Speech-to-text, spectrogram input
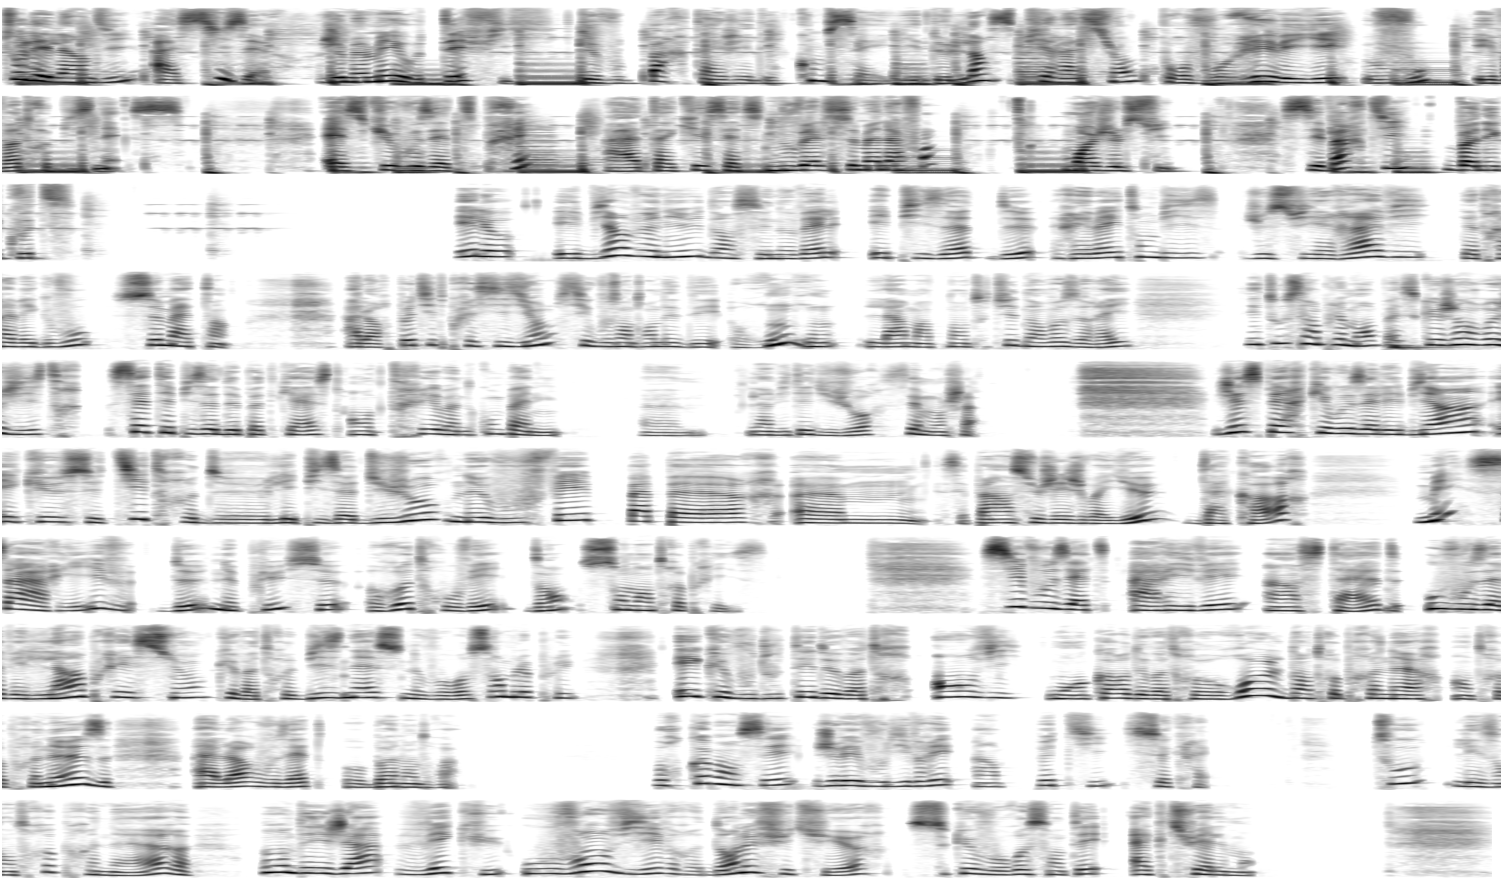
Tous les lundis à 6h, je me mets au défi de vous partager des conseils et de l'inspiration pour vous réveiller, vous et votre business. Est-ce que vous êtes prêts à attaquer cette nouvelle semaine à fond? Moi, je le suis. C'est parti, bonne écoute Hello et bienvenue dans ce nouvel épisode de Réveille ton bise. Je suis ravie d'être avec vous ce matin. Alors petite précision, si vous entendez des ronrons là maintenant tout de suite dans vos oreilles, c'est tout simplement parce que j'enregistre cet épisode de podcast en très bonne compagnie. Euh, l'invité du jour, c'est mon chat. J'espère que vous allez bien et que ce titre de l'épisode du jour ne vous fait pas peur. Euh, c'est pas un sujet joyeux, d'accord, mais ça arrive de ne plus se retrouver dans son entreprise. Si vous êtes arrivé à un stade où vous avez l'impression que votre business ne vous ressemble plus et que vous doutez de votre envie ou encore de votre rôle d'entrepreneur-entrepreneuse, alors vous êtes au bon endroit. Pour commencer, je vais vous livrer un petit secret. Tous les entrepreneurs ont déjà vécu ou vont vivre dans le futur ce que vous ressentez actuellement.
